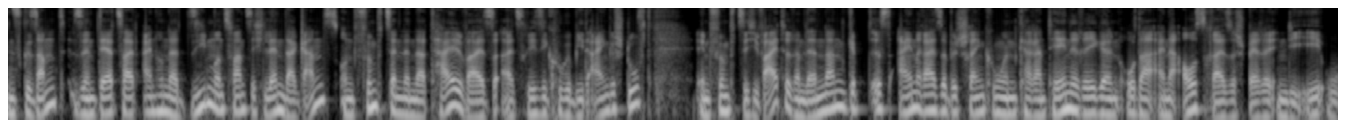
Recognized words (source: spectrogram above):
Insgesamt sind derzeit 127 Länder ganz und 15 Länder teilweise als Risikogebiet eingestuft. In 50 weiteren Ländern gibt es Einreisebeschränkungen, Quarantäneregeln oder eine Ausreisesperre in die EU.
